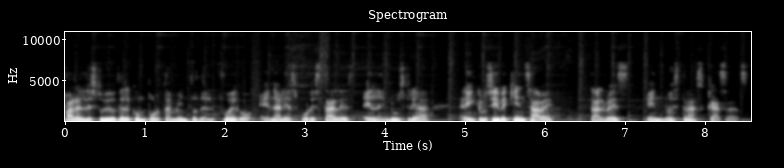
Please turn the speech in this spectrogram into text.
para el estudio del comportamiento del fuego en áreas forestales, en la industria e inclusive, quién sabe, tal vez en nuestras casas.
